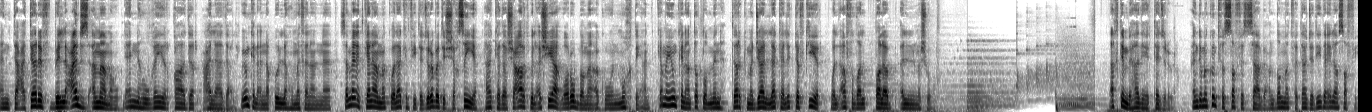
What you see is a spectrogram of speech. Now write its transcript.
أن تعترف بالعجز أمامه لأنه غير قادر على ذلك. ويمكن أن نقول له مثلا سمعت كلامك ولكن في تجربتي الشخصية هكذا شعرت بالأشياء وربما أكون مخطئا. كما يمكن أن تطلب منه ترك مجال لك للتفكير والأفضل طلب المشورة. أختم بهذه التجربة. عندما كنت في الصف السابع انضمت فتاة جديدة إلى صفي.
